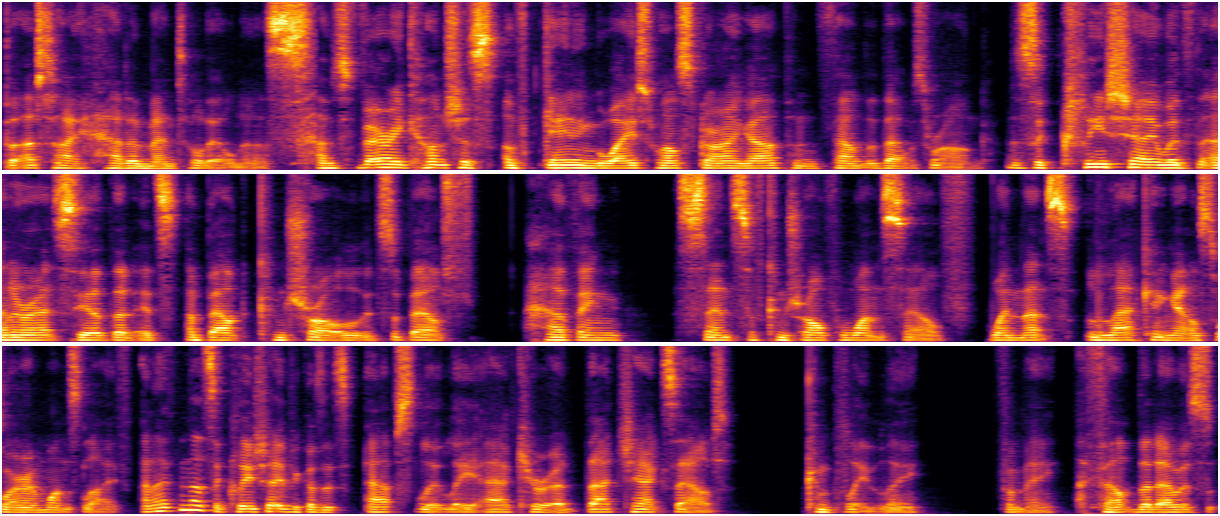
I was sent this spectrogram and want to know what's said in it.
But I had a mental illness. I was very conscious of gaining weight whilst growing up and found that that was wrong. There's a cliche with anorexia that it's about control. It's about having a sense of control for oneself when that's lacking elsewhere in one's life. And I think that's a cliche because it's absolutely accurate. That checks out completely for me. I felt that I was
